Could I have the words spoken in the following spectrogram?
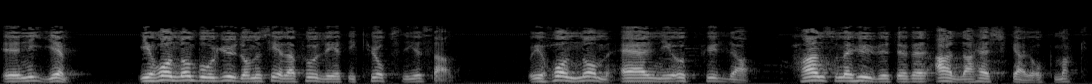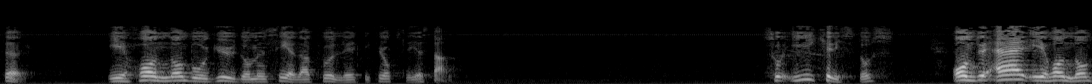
eh, 9 i honom bor gudomens hela fullhet i kroppslig gestalt och i honom är ni uppfyllda han som är huvudet över alla härskare och makter. I honom bor gudomens hela fullhet i kroppslig gestalt så i Kristus om du är i honom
